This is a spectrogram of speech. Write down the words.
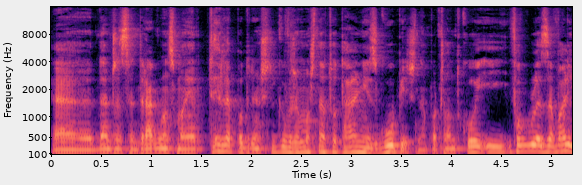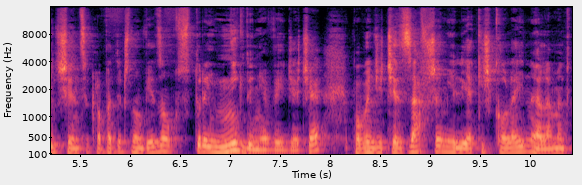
e, Dungeons and Dragons mają tyle podręczników, że można totalnie zgłupieć na początku i w ogóle zawalić się encyklopedyczną wiedzą, z której nigdy nie wyjdziecie, bo będziecie zawsze mieli jakiś kolejny element,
